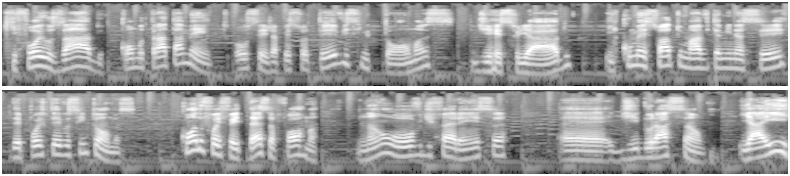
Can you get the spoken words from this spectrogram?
que foi usado como tratamento, ou seja, a pessoa teve sintomas de resfriado e começou a tomar vitamina C depois que teve os sintomas. Quando foi feito dessa forma, não houve diferença é, de duração. E aí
